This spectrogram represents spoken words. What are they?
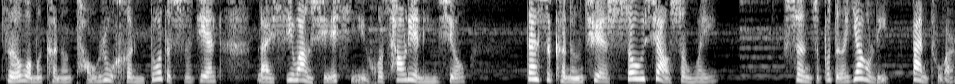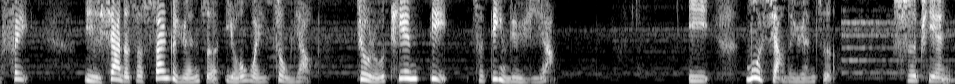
则我们可能投入很多的时间来希望学习或操练灵修，但是可能却收效甚微，甚至不得要领，半途而废。以下的这三个原则尤为重要，就如天地之定律一样。一、默想的原则，诗篇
